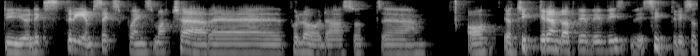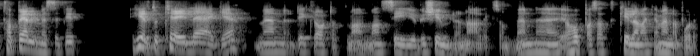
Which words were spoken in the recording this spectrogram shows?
det är ju en extrem sexpoängsmatch här eh, på lördag. Så att, eh, ja, jag tycker ändå att vi, vi, vi sitter liksom tabellmässigt i ett helt okej okay läge. Men det är klart att man, man ser ju bekymren. Liksom. Men eh, jag hoppas att killarna kan vända på det.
